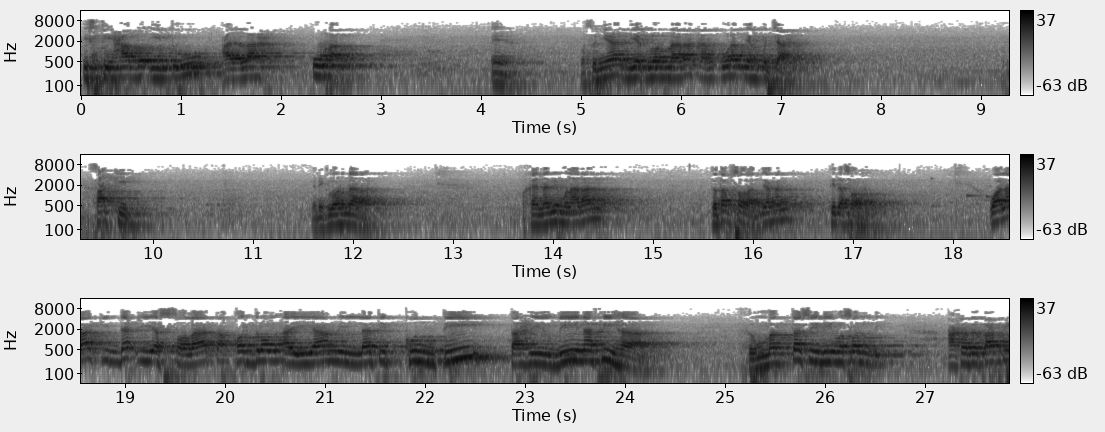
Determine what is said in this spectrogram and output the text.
istihadah itu adalah urat. Eh. Maksudnya dia keluar darah kan urat yang pecah. Sakit. Jadi keluar darah. Maka Nabi melarang tetap sholat, jangan tidak sholat. Walakin da'iyas salata qadral ayyamil lati kunti tahidina fiha. Tsumma tasili wa salli. Akan tetapi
